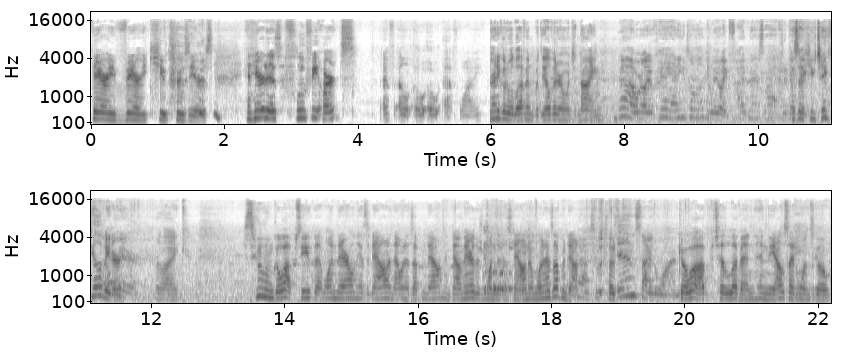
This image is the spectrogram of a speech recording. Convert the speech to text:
Very, very cute cruise ears. and here it is, Floofy Arts. F L O O F Y. Trying to go to 11, but the elevator went to 9. Yeah, we're like, okay, how do you get to 11? We have like five minutes left. He's God's like, you take the elevator. We're like, two of them go up. See, that one there only has a down, and that one has up and down. And down there, there's one that has down, and one has up and down. Yeah, so the So inside one. go up to 11, and the outside ones go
